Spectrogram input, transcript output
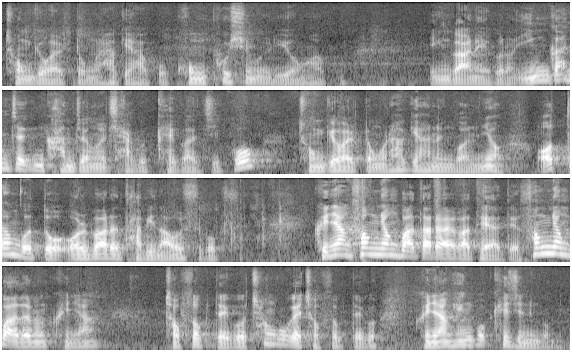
종교 활동을 하게 하고 공포심을 이용하고 인간의 그런 인간적인 감정을 자극해가지고 종교 활동을 하게 하는 거는요. 어떤 것도 올바른 답이 나올 수가 없어요. 그냥 성령 받아라가 돼야 돼요. 성령 받으면 그냥 접속되고 천국에 접속되고 그냥 행복해지는 겁니다.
